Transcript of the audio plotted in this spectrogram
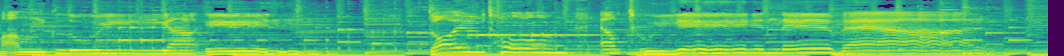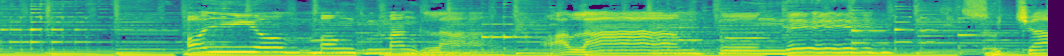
Man gluja inn. Døyvd hon av tujene vær. Oljo mong mangla A lampone Sucha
